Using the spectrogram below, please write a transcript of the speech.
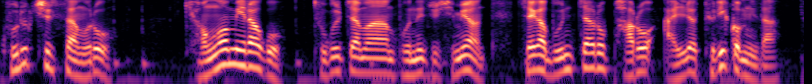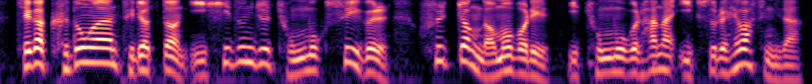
010-4972-9673으로 경험이라고 두 글자만 보내주시면 제가 문자로 바로 알려드릴 겁니다. 제가 그동안 드렸던 이 히든주 종목 수익을 훌쩍 넘어버릴 이 종목을 하나 입수를 해왔습니다.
